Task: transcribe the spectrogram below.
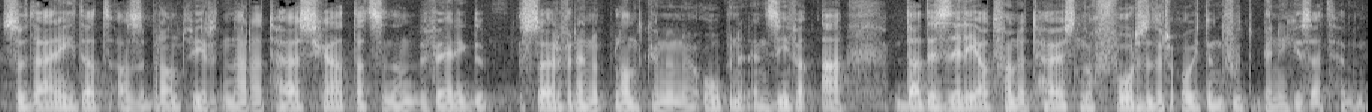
zodanig dat als de brandweer naar het huis gaat, dat ze dan de beveiligde server en het plan kunnen uh, openen en zien van ah, dat is de layout van het huis, nog voor ze er ooit een voet binnengezet hebben.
